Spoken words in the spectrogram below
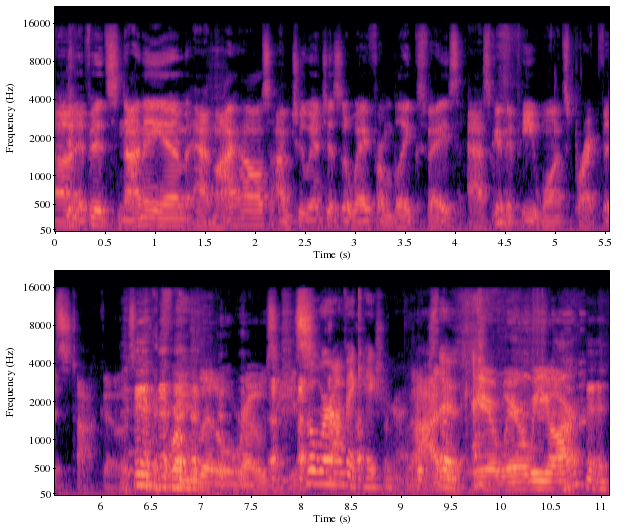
Uh, if it's 9 a.m. at my house, I'm two inches away from Blake's face, asking if he wants breakfast tacos from Little Rosie's. But we're on vacation, right? I so don't care where we are.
